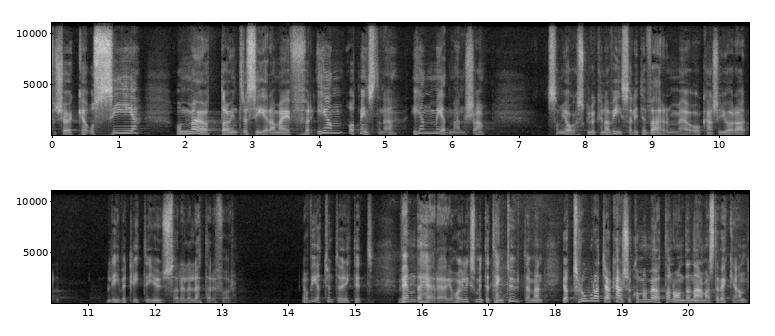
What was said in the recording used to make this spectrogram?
försöka att se och möta och intressera mig för en åtminstone, en medmänniska som jag skulle kunna visa lite värme och kanske göra livet lite ljusare eller lättare för. Jag vet ju inte riktigt vem det här är. Jag har ju liksom inte tänkt ut det, men jag tror att jag kanske kommer möta någon den närmaste veckan.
